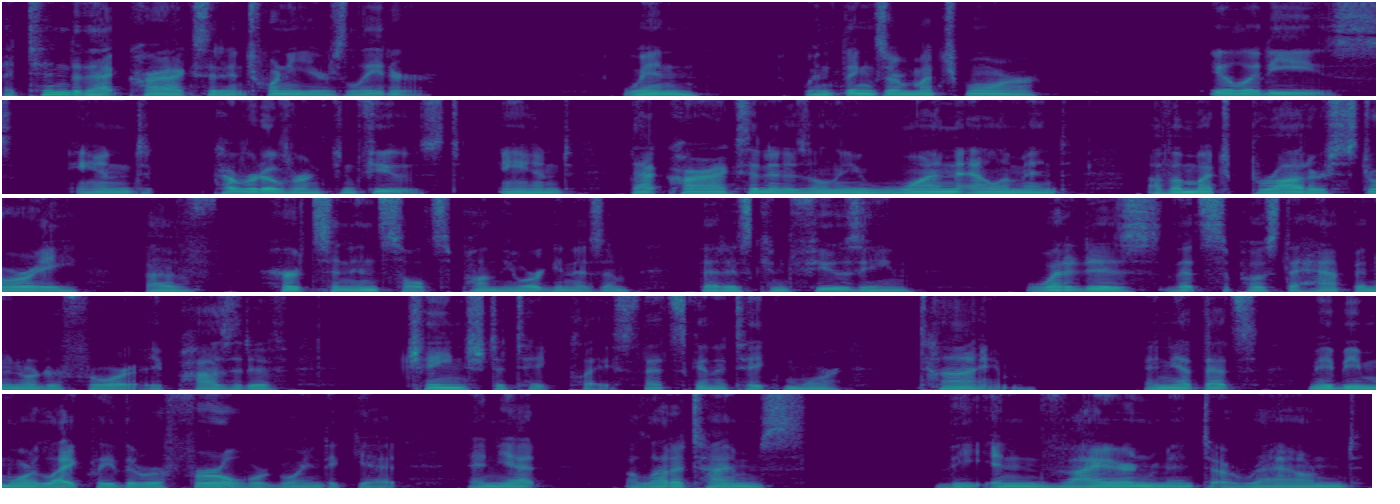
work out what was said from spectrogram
attend to that car accident 20 years later when when things are much more ill at ease and covered over and confused. And that car accident is only one element of a much broader story of hurts and insults upon the organism that is confusing what it is that's supposed to happen in order for a positive change to take place. That's going to take more time. And yet, that's maybe more likely the referral we're going to get. And yet, a lot of times, the environment around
